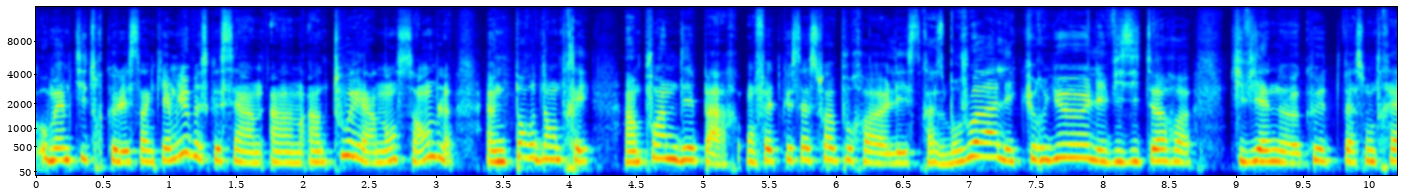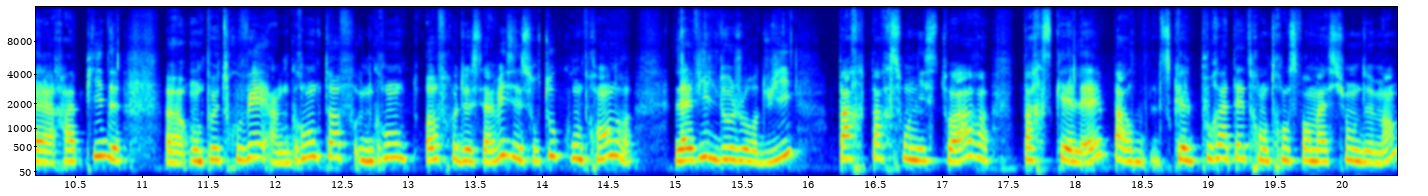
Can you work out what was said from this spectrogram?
au même titre que le cinquième lieu parce que c'est un, tout et un ensemble, une porte d'entrée, un point de départ. En fait, que ça soit pour euh, les Strasbourgeois, les curieux, les visiteurs euh, qui viennent que de façon très rapide, on peut trouver une grande offre de services et surtout comprendre la ville d'aujourd'hui. Par, par son histoire, par ce qu'elle est, par ce qu'elle pourra être en transformation demain.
